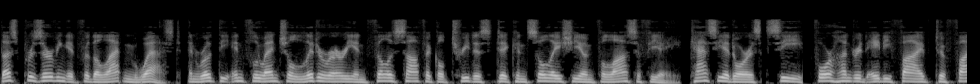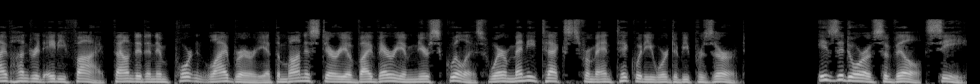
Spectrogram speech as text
thus preserving it for the Latin West, and wrote the influential literary and philosophical treatise De Consolatione Philosophiae. Cassiodorus, c. 485 to 585, founded an important library at the monastery of Vivarium near Squillace, where many texts from antiquity were to be preserved. Isidore of Seville, c.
